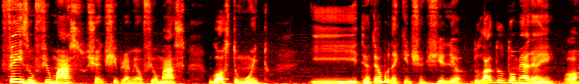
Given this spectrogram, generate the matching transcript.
Fez um filmaço, Shang-Chi pra mim é um filmaço, gosto muito. E tem até o bonequinho do Shang-Chi ali, ó, do lado do Homem-Aranha, hein? Ó.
